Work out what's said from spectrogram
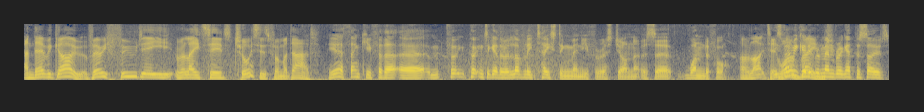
And there we go. Very foodie related choices from my dad. Yeah, thank you for that. Uh, for putting together a lovely tasting menu for us, John. That was uh, wonderful. I liked it. He's What very good range. at remembering episodes.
